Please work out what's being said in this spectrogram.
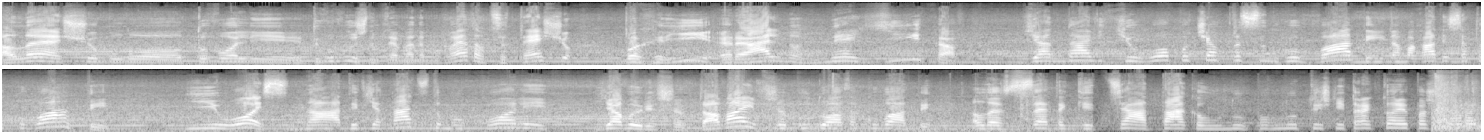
Але що було доволі дивовижним для мене моментом, це те, що Багрій реально не їхав. Я навіть його почав пресингувати і намагатися атакувати. І ось на 19-му колі я вирішив, давай вже буду атакувати. Але все-таки ця атака вну- по внутрішній траєкторії року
